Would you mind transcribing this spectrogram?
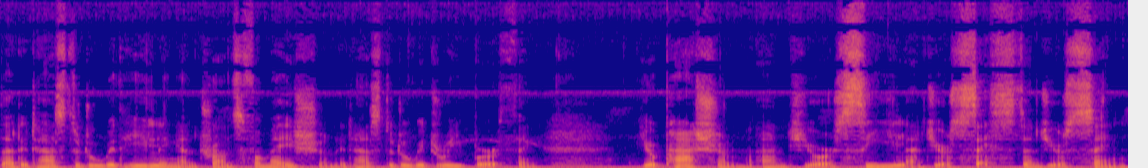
that it has to do with healing and transformation. It has to do with rebirthing your passion and your zeal and your zest and your sing.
